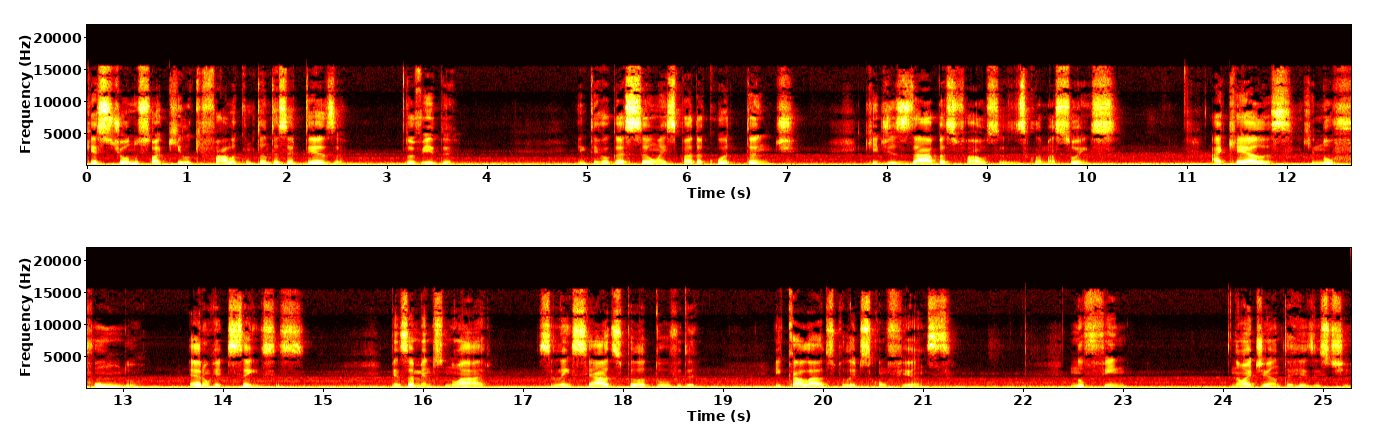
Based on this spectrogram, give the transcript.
Questiono só aquilo que fala com tanta certeza. Duvida? Interrogação a espada cortante que desaba as falsas exclamações. Aquelas que, no fundo, eram reticências. Pensamentos no ar, silenciados pela dúvida e calados pela desconfiança. No fim, não adianta resistir.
